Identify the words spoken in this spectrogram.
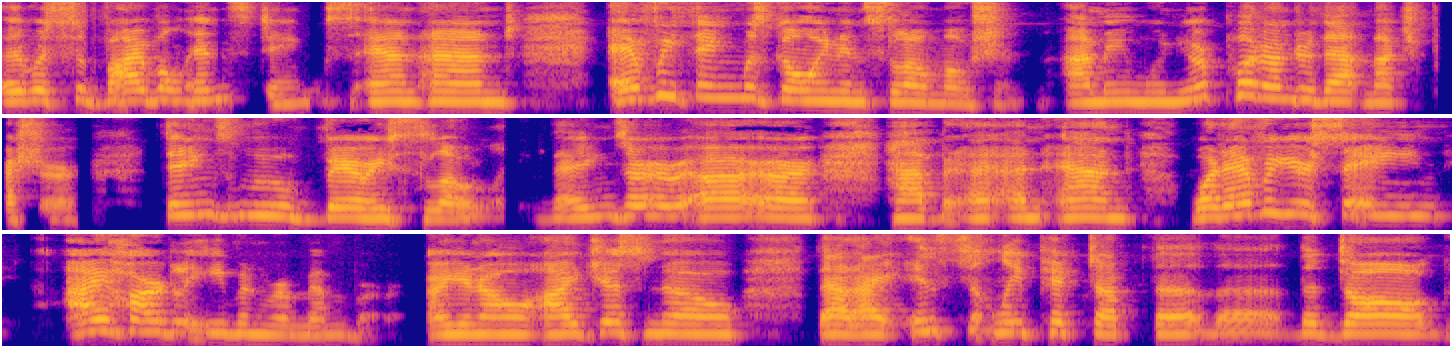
It was survival instincts, and and everything was going in slow motion. I mean, when you're put under that much pressure, things move very slowly. Things are are, are happen, and and whatever you're saying I hardly even remember. Uh, you know, I just know that I instantly picked up the the the dog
